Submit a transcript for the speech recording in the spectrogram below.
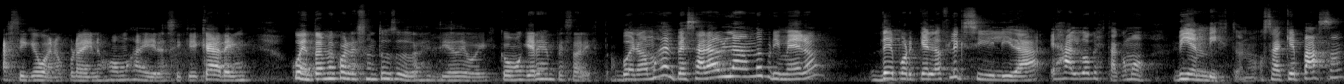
Así que bueno, por ahí nos vamos a ir. Así que Karen, cuéntame cuáles son tus dudas el día de hoy. ¿Cómo quieres empezar esto? Bueno, vamos a empezar hablando primero de por qué la flexibilidad es algo que está como bien visto, ¿no? O sea, ¿qué pasa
